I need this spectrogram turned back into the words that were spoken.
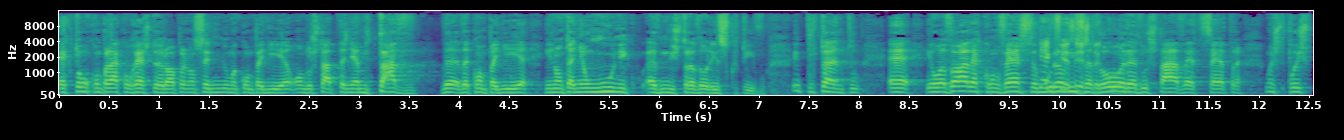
é que estão a comparar com o resto da Europa, não sei nenhuma companhia onde o Estado tenha metade da, da companhia e não tenha um único administrador executivo. E, portanto, eh, eu adoro a conversa Quem é moralizadora do Estado, etc. Mas depois,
